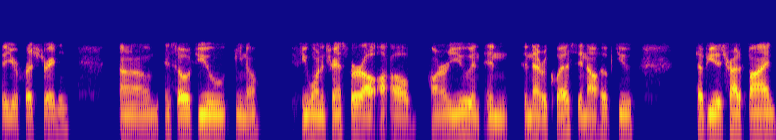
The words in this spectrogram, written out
that you're frustrated. Um, and so if you you know if you want to transfer, I'll I'll honor you in in, in that request, and I'll help you help you to try to find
